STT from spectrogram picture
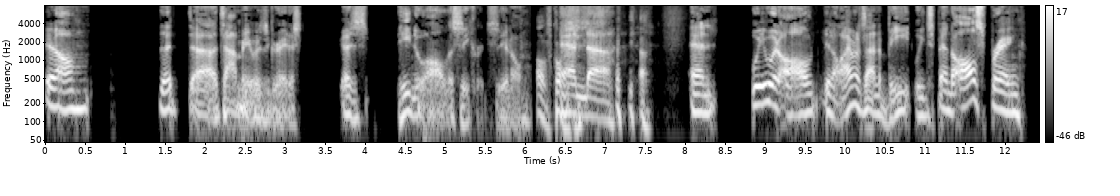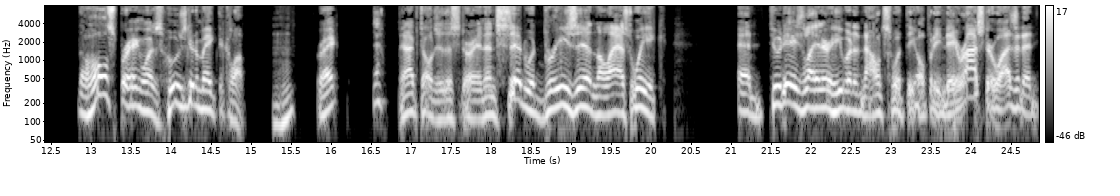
you know, that uh, Tom Mee was the greatest because he knew all the secrets, you know. Oh, of course. And uh, Yeah. and we would all, you know, I was on the beat. We'd spend all spring. The whole spring was who's going to make the club, Mhm. right? Yeah. And I've told you this story. And then Sid would breeze in the last week, and two days later he would announce what the opening day roster was, and it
